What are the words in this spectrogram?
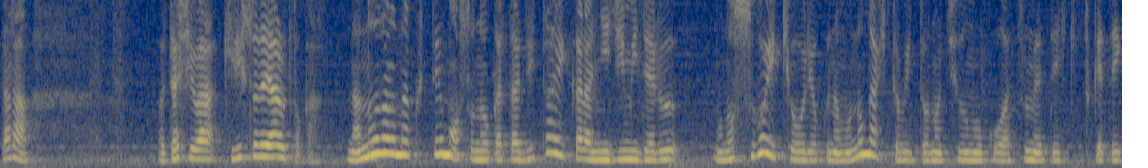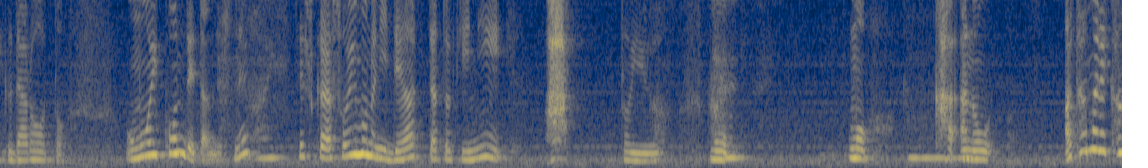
たら私はキリストであるとか名乗らなくてもその方自体からにじみ出るものすごい強力なものが人々の注目を集めて引きつけていくだろうと思い込んでたんですね、はい、ですからそういうものに出会った時に「はっ!」というもう、はい、もうかあの頭で考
